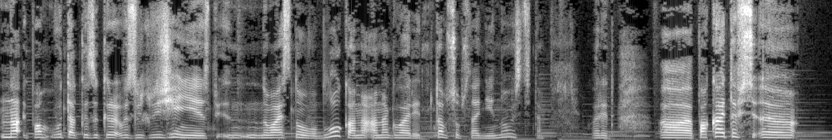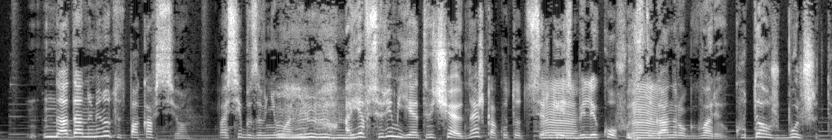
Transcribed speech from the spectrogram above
на- по- вот так из, заключении сп- новостного блока она, она говорит, ну там, собственно, одни новости там, говорит, а, пока это все, на данную минуту это пока все. Спасибо за внимание. А я все время ей отвечаю, знаешь, как вот тот Сергей Мгм. Беляков из. Таганрога говорил, куда уж больше-то?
